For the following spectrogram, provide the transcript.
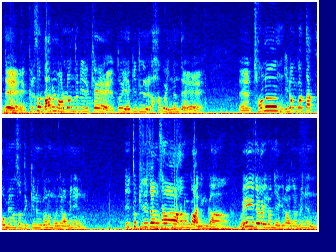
네, 그래서 많은 언론들이 이렇게 또 얘기를 하고 있는데 네, 저는 이런 거딱 보면서 느끼는 거는 뭐냐면은 이 또 비자장사 하는 거 아닌가? 왜 제가 이런 얘기를 하냐면은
